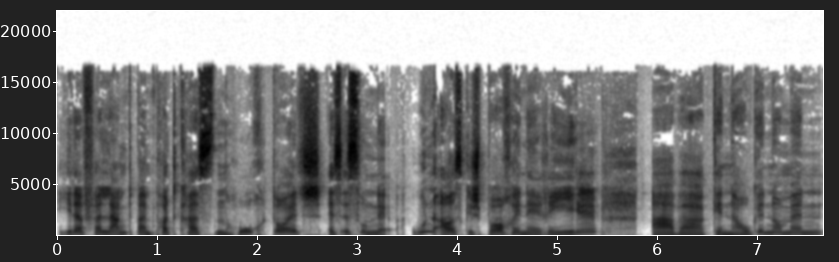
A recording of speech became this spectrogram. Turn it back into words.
Jeder verlangt beim Podcasten Hochdeutsch. Es ist so eine unausgesprochene Regel. Aber genau genommen,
